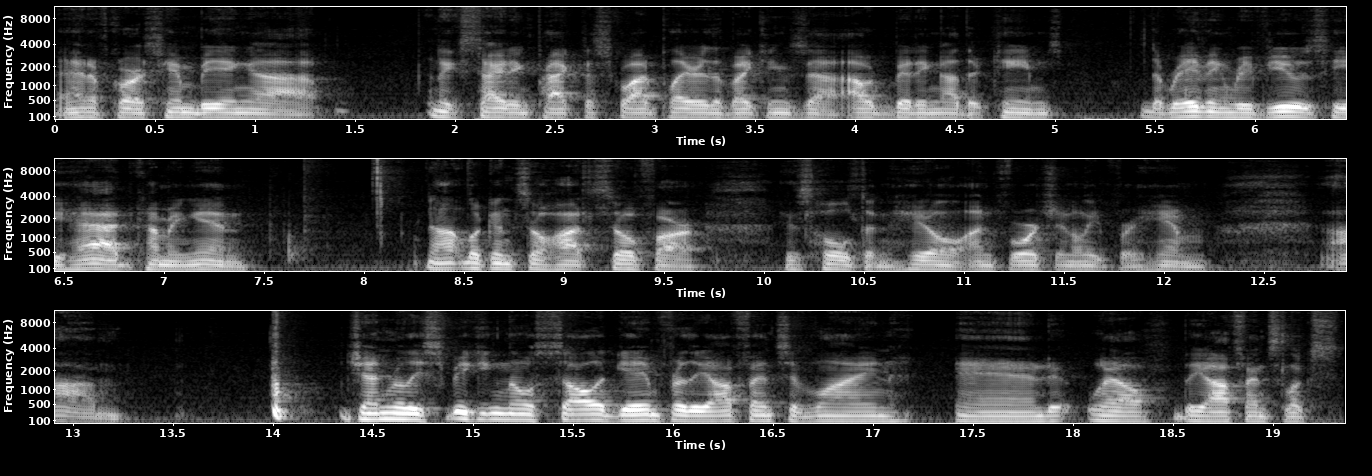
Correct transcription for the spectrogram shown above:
And, of course, him being uh, an exciting practice squad player, the Vikings uh, outbidding other teams. The raving reviews he had coming in, not looking so hot so far, is Holton Hill, unfortunately for him. Um, generally speaking, though, solid game for the offensive line, and well, the offense looks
